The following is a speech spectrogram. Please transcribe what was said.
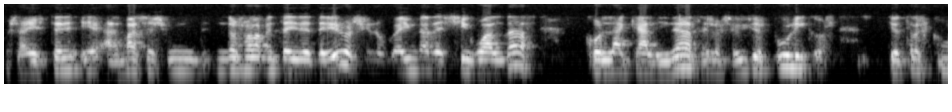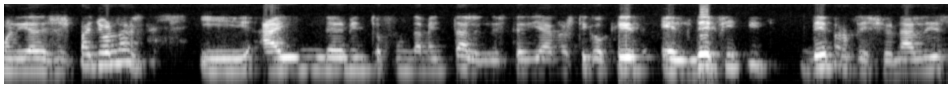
pues este, eh, además es no solamente hay deterioro, sino que hay una desigualdad con la calidad de los servicios públicos de otras comunidades españolas y hay un elemento fundamental en este diagnóstico que es el déficit de profesionales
